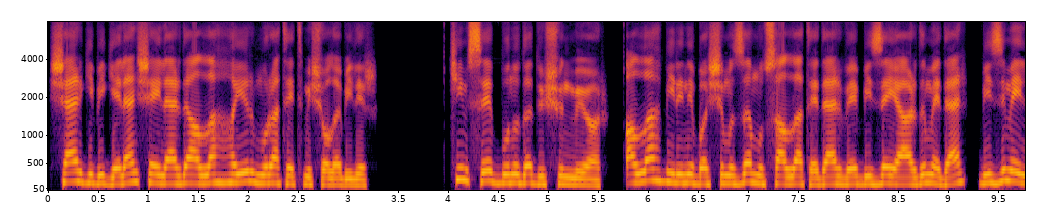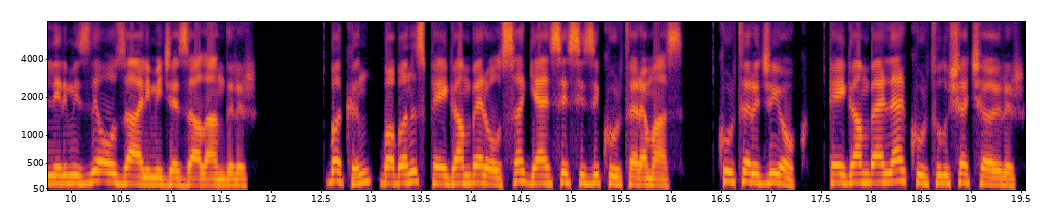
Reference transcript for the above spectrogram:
şer gibi gelen şeylerde Allah hayır murat etmiş olabilir. Kimse bunu da düşünmüyor. Allah birini başımıza musallat eder ve bize yardım eder, bizim ellerimizle o zalimi cezalandırır. Bakın, babanız peygamber olsa gelse sizi kurtaramaz. Kurtarıcı yok. Peygamberler kurtuluşa çağırır.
